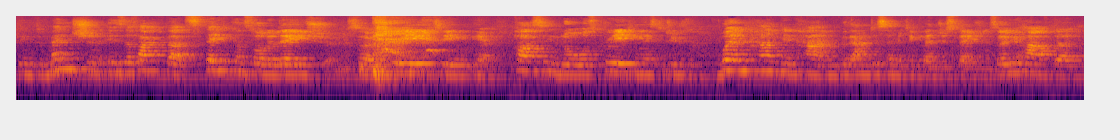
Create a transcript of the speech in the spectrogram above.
thing to mention is the fact that state consolidation, so creating, yeah, passing laws, creating institutions, went hand in hand with anti-Semitic legislation. So you have the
